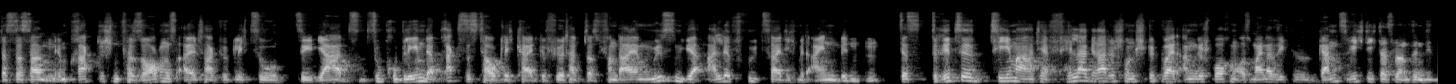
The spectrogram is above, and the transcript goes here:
dass das dann im praktischen Versorgungsalltag wirklich zu, zu, ja, zu Problemen der Praxistauglichkeit geführt hat. Das, von daher müssen wir alle frühzeitig mit einbinden. Das dritte Thema hat Herr Feller gerade schon ein Stück weit angesprochen. Aus meiner Sicht ist es ganz wichtig, dass wir uns in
